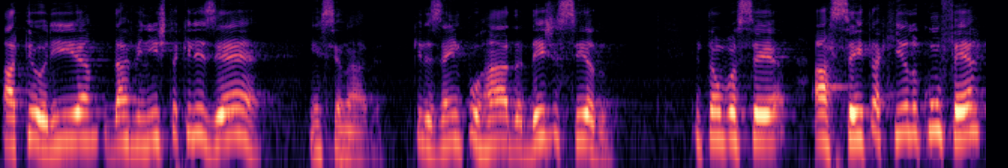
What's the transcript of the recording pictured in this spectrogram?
a teoria darwinista que lhes é ensinada, que lhes é empurrada desde cedo. Então você aceita aquilo com fé,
